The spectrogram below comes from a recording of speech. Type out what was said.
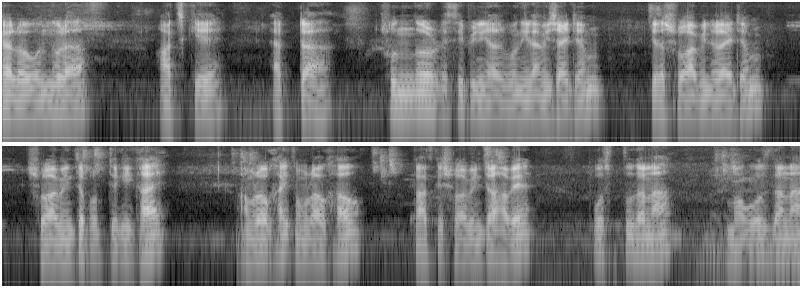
হ্যালো বন্ধুরা, আজকে একটা সুন্দর রেসিপি নিয়ে আসব নিরামিষ আইটেম যেটা সোয়াবিনের আইটেম সোয়াবিন তো প্রত্যেকেই খায়, আমরাও খাই, তোমরাও খাও। তো আজকে সোয়াবিনটা হবে পোস্ত দানা, মগজ দানা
